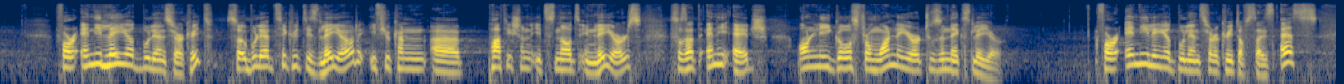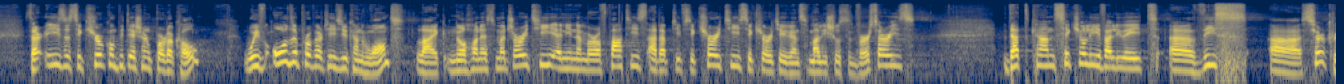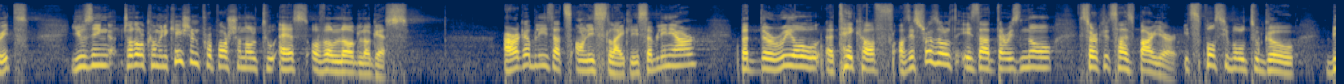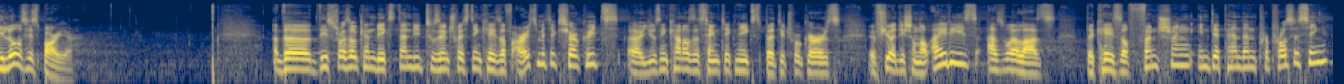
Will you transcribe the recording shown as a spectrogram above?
for any layered Boolean circuit. So a Boolean circuit is layered if you can uh, partition its nodes in layers so that any edge only goes from one layer to the next layer. for any layered Boolean circuit of size S, there is a secure computation protocol with all the properties you can want, like no honest majority, any number of parties, adaptive security, security against malicious adversaries, that can securely evaluate uh, this uh, circuit using total communication proportional to S over log log S. Arguably, that's only slightly sublinear, but the real uh, takeoff of this result is that there is no circuit size barrier. It's possible to go below this barrier. The, this result can be extended to the interesting case of arithmetic circuits uh, using kind of the same techniques, but it requires a few additional IDs, as well as the case of function-independent preprocessing.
